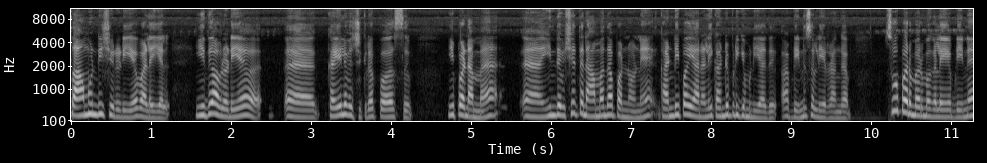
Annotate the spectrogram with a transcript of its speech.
சாமுண்டீஸ்வருடைய வளையல். இது அவளுடைய கையில் வச்சுக்கிற பர்ஸு இப்போ நம்ம இந்த விஷயத்த நாம தான் பண்ணோன்னு கண்டிப்பாக யாராலையும் கண்டுபிடிக்க முடியாது அப்படின்னு சொல்லிடுறாங்க. சூப்பர் மருமகளை அப்படின்னு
